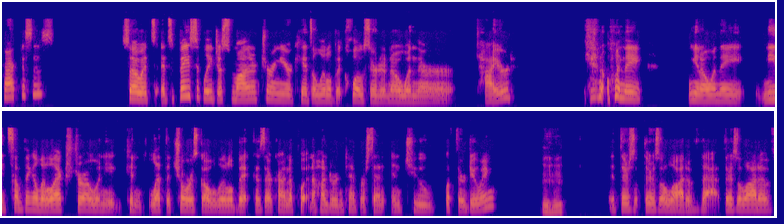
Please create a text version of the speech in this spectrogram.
practices. So it's it's basically just monitoring your kids a little bit closer to know when they're tired. You know, when they you know when they need something a little extra when you can let the chores go a little bit because they're kind of putting 110% into what they're doing mm-hmm. It, there's there's a lot of that. There's a lot of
